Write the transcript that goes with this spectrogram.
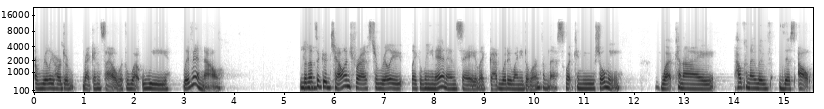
are really hard to reconcile with what we live in now. But that's mm-hmm. a good challenge for us to really like lean in and say, like, God, what do I need to learn from this? What can you show me? What can I, how can I live this out?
